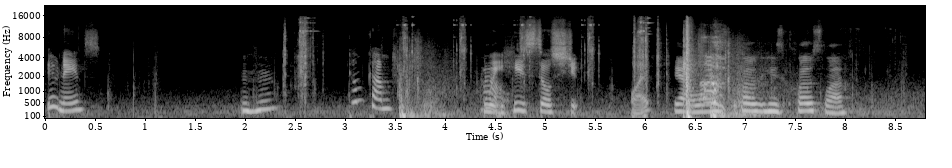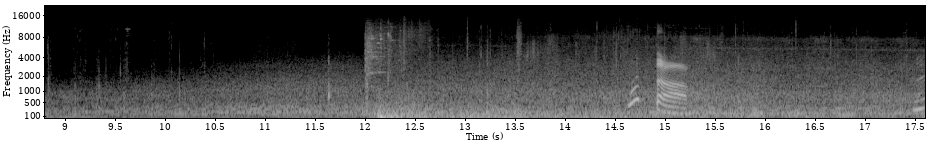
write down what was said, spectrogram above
You have nades. Mm-hmm. Come, come. Wait, he's still shoot. What? Yeah, one's close. He's close left. What the? What?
